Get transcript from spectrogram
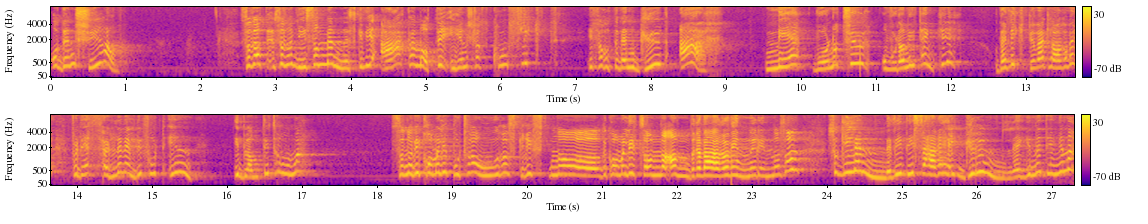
Og den skyr han. Så, det, så det vi som mennesker vi er på en måte i en slags konflikt i forhold til hvem Gud er med vår natur og hvordan vi tenker. Og Det er viktig å være klar over, for det følger veldig fort inn iblant de troende. Så når vi kommer litt bort fra ord og Skriften, og det kommer litt sånn andre vær og vinder inn, og sånn, så glemmer vi disse her helt grunnleggende tingene.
